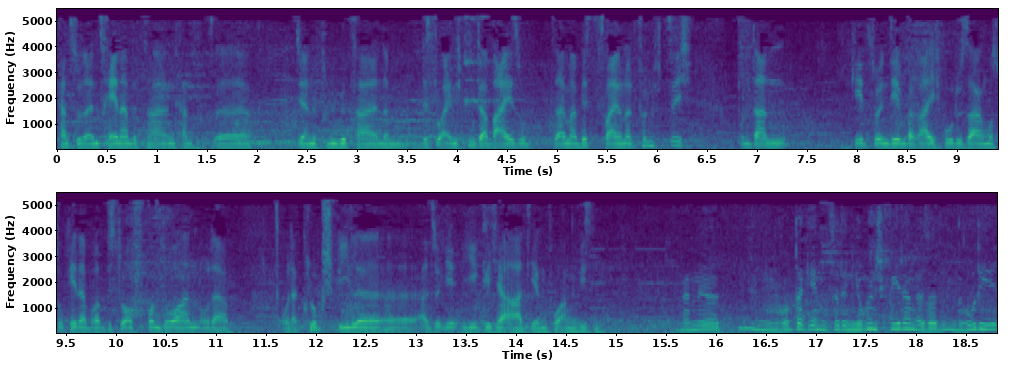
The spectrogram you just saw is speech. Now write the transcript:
kannst du deinen Trainer bezahlen, kannst äh, dir eine Flüge zahlen, dann bist du eigentlich gut dabei, so sei mal bis 250 und dann geht's so in den Bereich, wo du sagen musst, okay, da bist du auf Sponsoren oder, oder Clubspiele, äh, also je- jeglicher Art irgendwo angewiesen. Wenn wir runtergehen zu den jungen Spielern, also Rudi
